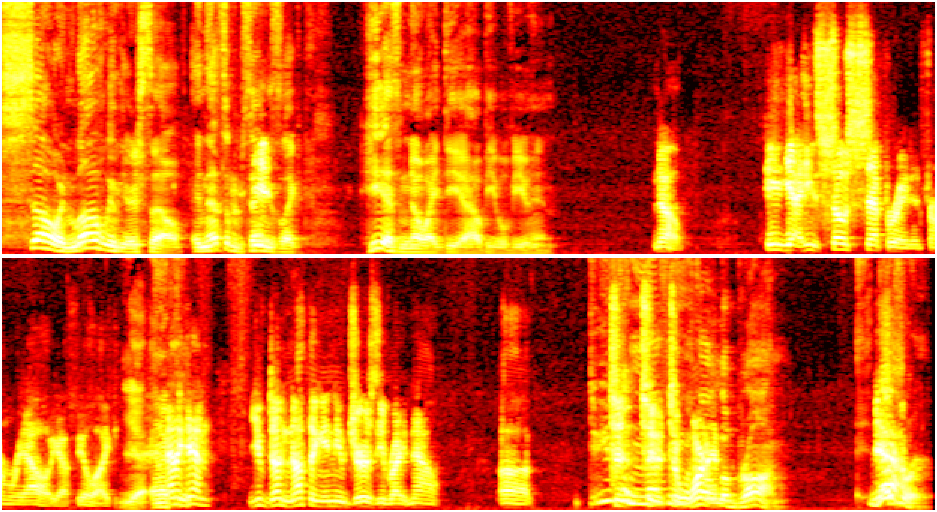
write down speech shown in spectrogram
so in love with yourself, and that's what I'm saying. Is like he has no idea how people view him. No. He yeah, he's so separated from reality, I feel like. Yeah, and And, feel- again, you've done nothing in New Jersey right now. Uh You've to, done to, nothing to without warrant LeBron. Yeah. Ever.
